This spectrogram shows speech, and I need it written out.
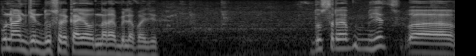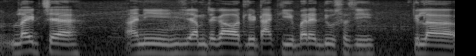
पुन्हा आणखीन दुसरे काय योजना राबविल्या पाहिजेत? दुसरं हेच अं, लाईटच्या आणि ही जी आमच्या गावातली टाकी बऱ्याच दिवसाची तिला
